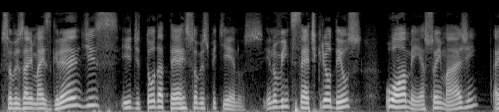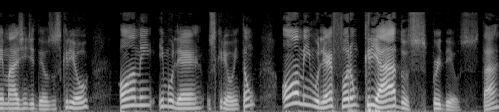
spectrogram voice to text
sobre os animais grandes e de toda a terra e sobre os pequenos. E no 27 criou Deus o homem, à sua imagem, a imagem de Deus os criou, homem e mulher os criou. Então, homem e mulher foram criados por Deus, tá?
